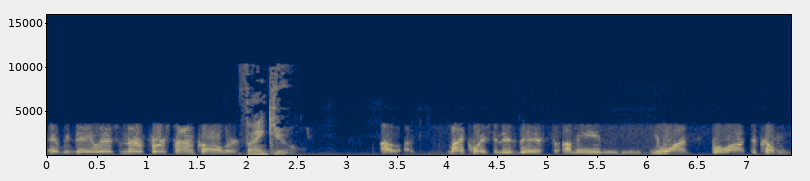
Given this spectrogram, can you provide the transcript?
Everyday listener, first-time caller. Thank you. Uh, my question is this. I mean, you want Barack to come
